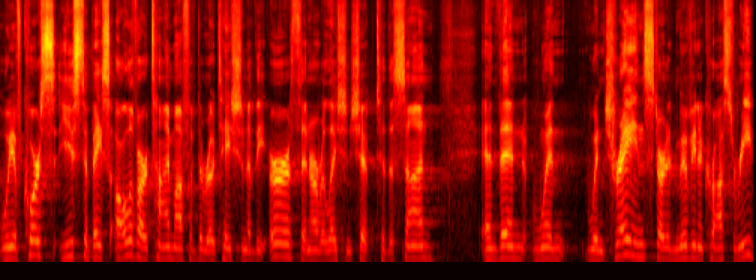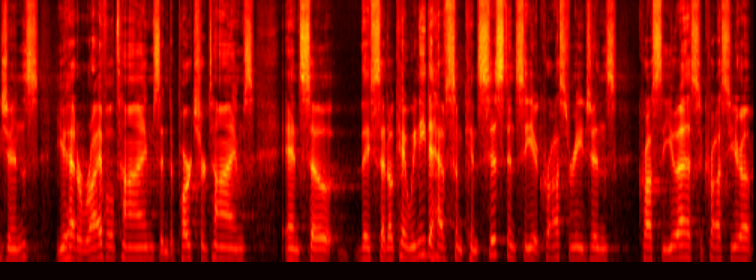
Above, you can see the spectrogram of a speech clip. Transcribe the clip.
we, of course, used to base all of our time off of the rotation of the earth and our relationship to the sun. And then when when trains started moving across regions, you had arrival times and departure times. And so they said, okay, we need to have some consistency across regions, across the US, across Europe.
